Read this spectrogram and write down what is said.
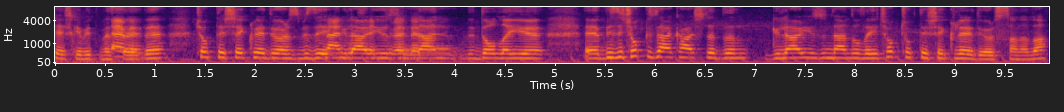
Keşke bitmeseydi. Çok teşekkür ediyoruz bizi Ben güler teşekkür yüzünden dolayı. e, bizi çok güzel karşıladın. Güler yüzünden dolayı çok çok teşekkürler ediyoruz sana da.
